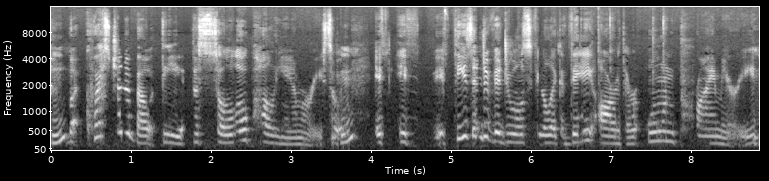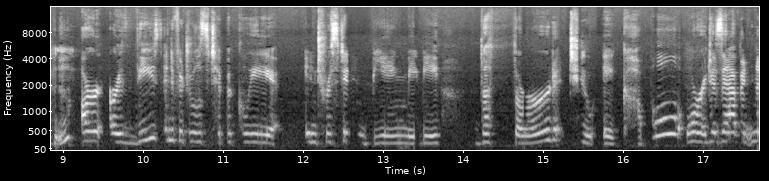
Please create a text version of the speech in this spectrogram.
Mm-hmm. But question about the the solo polyamory. So Mm-hmm. if if if these individuals feel like they are their own primary, Mm-hmm. are are these individuals typically interested in being maybe the third to a couple, or does it have n-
